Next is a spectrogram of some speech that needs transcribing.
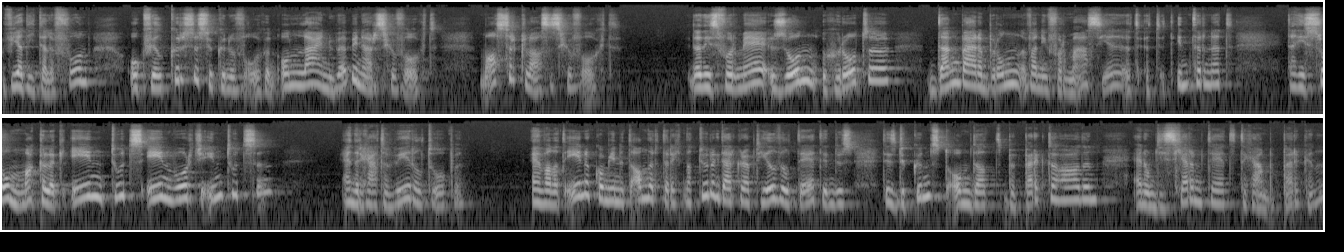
via die telefoon ook veel cursussen kunnen volgen, online webinars gevolgd, masterclasses gevolgd dat is voor mij zo'n grote, dankbare bron van informatie. Het, het, het, internet, dat is zo makkelijk. Eén toets, één woordje intoetsen en er gaat de wereld open. En van het ene kom je in het andere terecht. Natuurlijk, daar kruipt heel veel tijd in. Dus het is de kunst om dat beperkt te houden en om die schermtijd te gaan beperken. Hè?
